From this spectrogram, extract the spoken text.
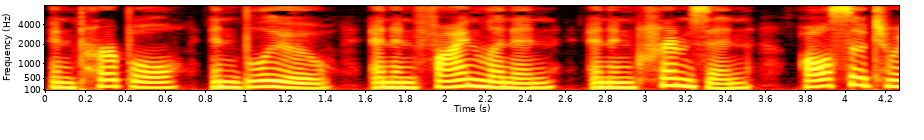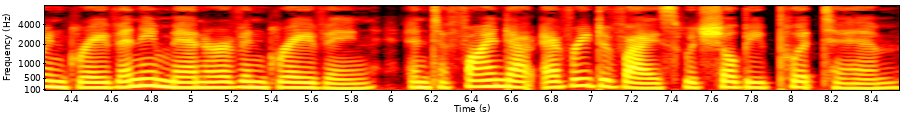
in purple, in blue, and in fine linen, and in crimson, also to engrave any manner of engraving, and to find out every device which shall be put to him,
